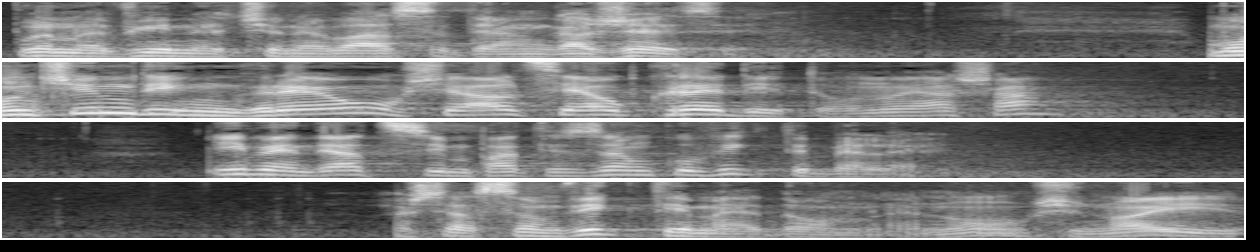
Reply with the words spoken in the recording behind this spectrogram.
până vine cineva să te angajeze. Muncim din greu și alții au creditul, nu-i așa? Imediat simpatizăm cu victimele. Ăștia sunt victime, domnule, nu? Și noi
